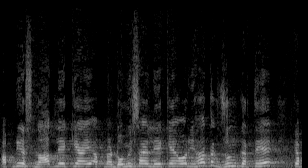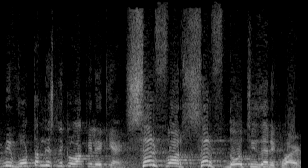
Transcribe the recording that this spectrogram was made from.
اپنی اسناد لے کے آئیں اپنا ڈومیسائل لے کے آئیں اور یہاں تک ظلم کرتے ہیں کہ اپنی ووٹر لسٹ نکلوا کے لے کے آئیں۔ صرف اور صرف دو چیزیں ریکوائرڈ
